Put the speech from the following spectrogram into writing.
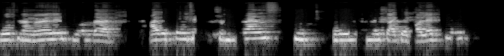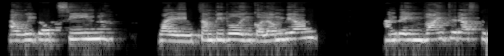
full-time muralist was that I was painting with some friends. We organized like a collective, and we got seen by some people in Colombia, and they invited us to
